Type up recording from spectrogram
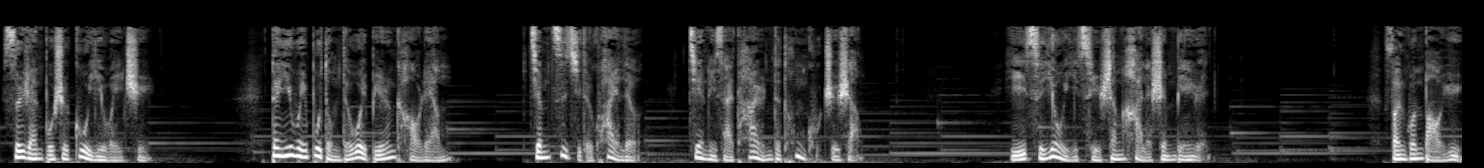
虽然不是故意为之，但因为不懂得为别人考量，将自己的快乐建立在他人的痛苦之上。一次又一次伤害了身边人。反观宝玉，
